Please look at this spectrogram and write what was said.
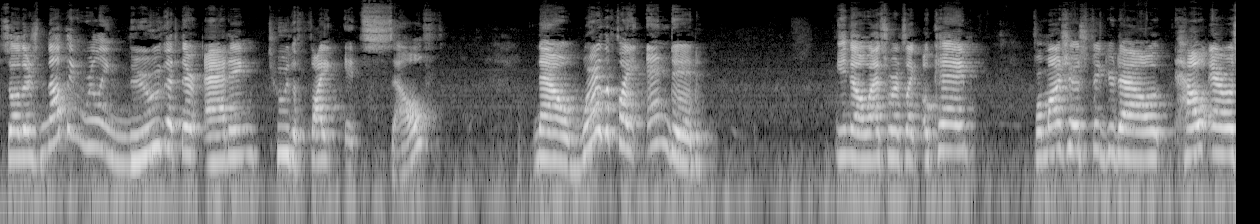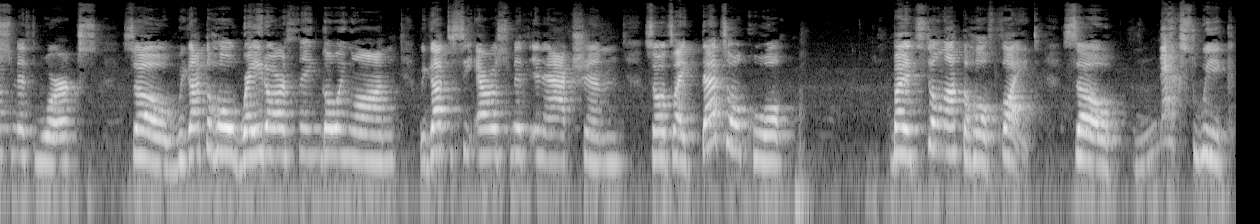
So there's nothing really new that they're adding to the fight itself. Now, where the fight ended, you know, that's where it's like, okay, Formaggio's figured out how Aerosmith works. So we got the whole radar thing going on. We got to see Aerosmith in action. So it's like, that's all cool. But it's still not the whole fight. So next week,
